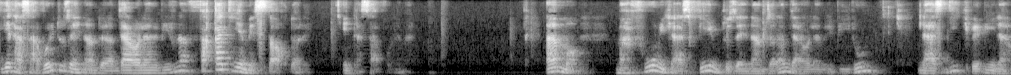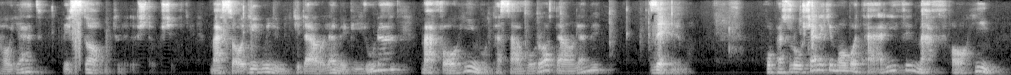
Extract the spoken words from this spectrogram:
یه تصوری تو ذهنم دارم در عالم بیرونم فقط یه مستاق داره این تصور من. اما مفهومی که از فیلم تو ذهنم دارم در عالم بیرون نزدیک به بی نهایت مستاق می‌تونه داشته باشه. مصادیق می‌دونید که در عالم بیرونن مفاهیم و تصورات در عالم ذهن ما. خب پس روشنه که ما با تعریف مفاهیم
